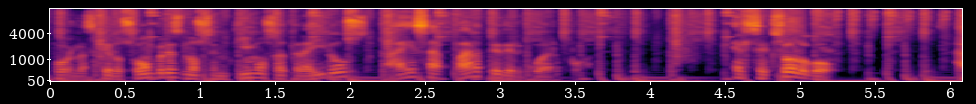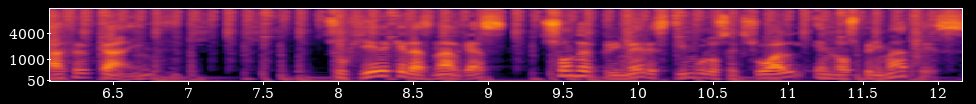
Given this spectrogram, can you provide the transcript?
por las que los hombres nos sentimos atraídos a esa parte del cuerpo. El sexólogo Alfred Kainz sugiere que las nalgas son el primer estímulo sexual en los primates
